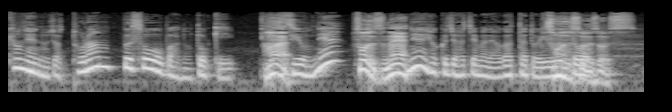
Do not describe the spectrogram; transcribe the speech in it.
去年のじゃトランプ相場の時ですよね。はい、そうですね。ね、118円まで上がったというと。そうです、そうです、そうです。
